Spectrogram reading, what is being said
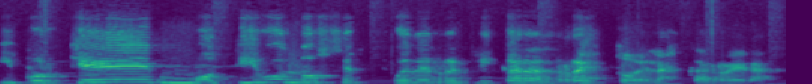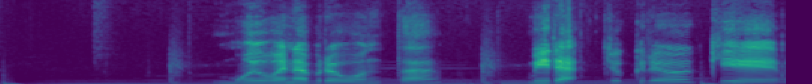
y por qué motivo no se puede replicar al resto de las carreras? Muy buena pregunta. Mira, yo creo que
